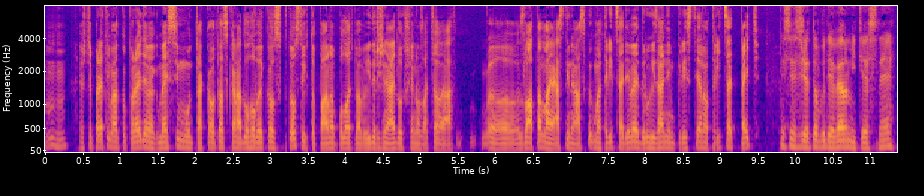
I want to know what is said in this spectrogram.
Mm-hmm. Ešte predtým, ako prejdeme k Messimu, taká otázka na dlhovekosť. Kto z týchto pánov podľa teba vydrží najdlhšie? No zatiaľ uh, Zlatan má jasný náskok, má 39, druhý za ním Cristiano 35. Myslím si, že to bude veľmi tesné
